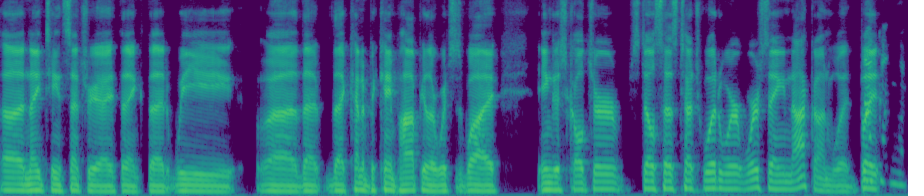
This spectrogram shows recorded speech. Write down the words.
uh 19th century i think that we uh that that kind of became popular which is why english culture still says touch wood. Where we're saying knock on wood. But on wood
